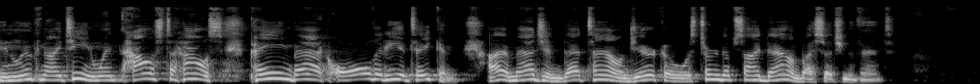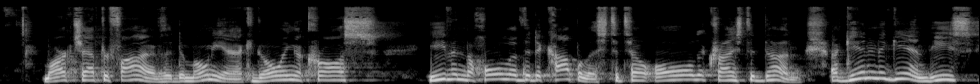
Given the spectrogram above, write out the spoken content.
in Luke 19 went house to house, paying back all that he had taken. I imagine that town, Jericho, was turned upside down by such an event. Mark chapter 5, the demoniac going across even the whole of the Decapolis to tell all that Christ had done. Again and again, these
